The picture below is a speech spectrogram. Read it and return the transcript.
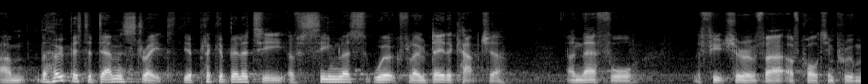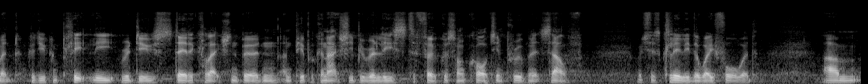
Um, the hope is to demonstrate the applicability of seamless workflow data capture and therefore the future of, uh, of quality improvement because you completely reduce data collection burden and people can actually be released to focus on quality improvement itself, which is clearly the way forward. Um,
